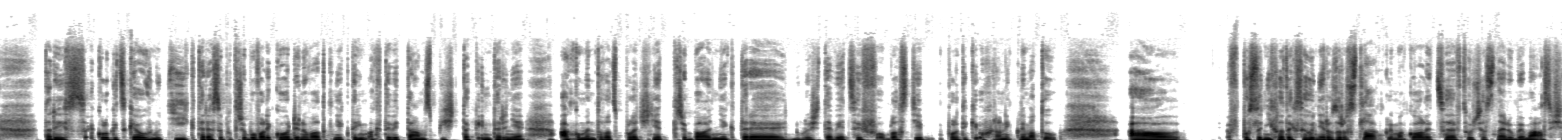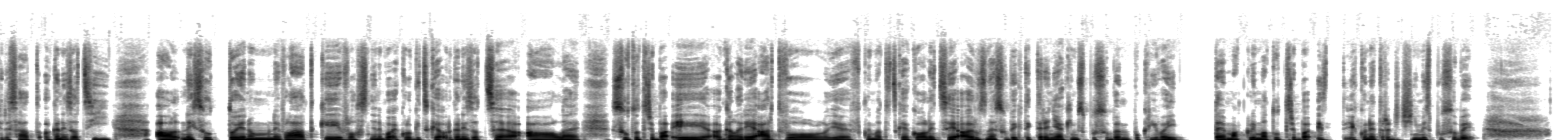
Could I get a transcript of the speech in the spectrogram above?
tady z ekologického hnutí, které se potřebovaly koordinovat k některým aktivitám spíš tak interně a komentovat společně třeba některé důležité věci v oblasti politiky ochrany klimatu. A v posledních letech se hodně rozrostla klimakoalice, v současné době má asi 60 organizací a nejsou to jenom nevládky vlastně nebo ekologické organizace, ale jsou to třeba i galerie Artwall, je v klimatické koalici a různé subjekty, které nějakým způsobem pokrývají téma klimatu třeba i jako netradičními způsoby.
